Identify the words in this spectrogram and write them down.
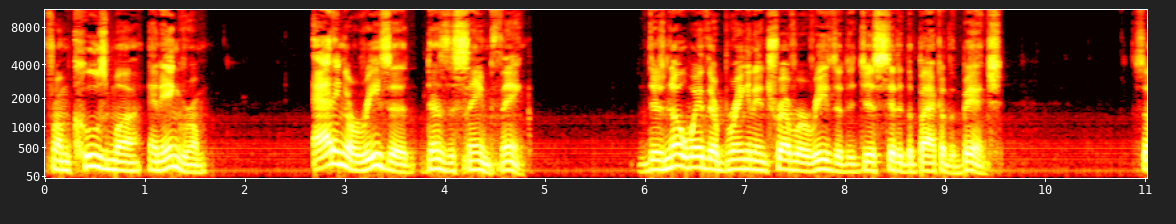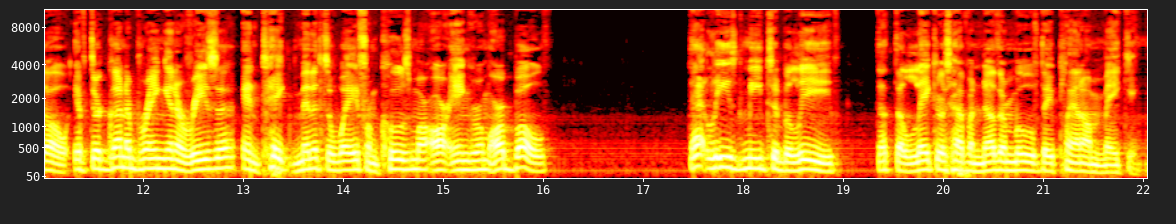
from Kuzma and Ingram, adding Ariza does the same thing. There's no way they're bringing in Trevor Ariza to just sit at the back of the bench. So if they're going to bring in Ariza and take minutes away from Kuzma or Ingram or both, that leads me to believe that the Lakers have another move they plan on making.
